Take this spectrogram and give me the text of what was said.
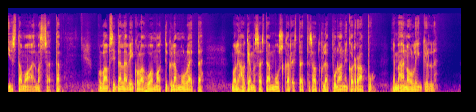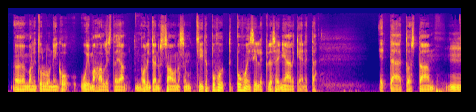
instamaailmassa. Että mun lapsi tällä viikolla huomautti kyllä mulle, että mä olin hakemassa sitä muskarista, että sä oot kyllä punainen kuin rapu. Ja mähän olin kyllä. Öö, mä olin tullut niin kuin uimahallista ja olin käynyt saunassa, mutta siitä puhut, puhuin sille kyllä sen jälkeen, että että tuosta mm,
